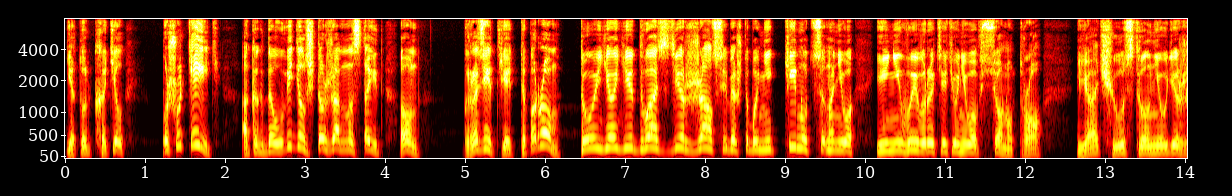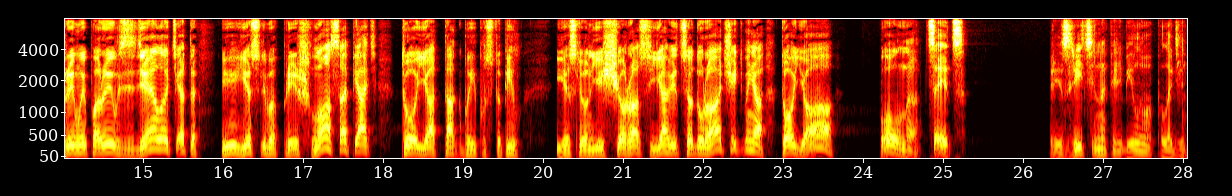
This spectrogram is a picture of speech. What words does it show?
я только хотел пошутить, а когда увидел, что Жанна стоит, он грозит ей топором, то я едва сдержал себя, чтобы не кинуться на него и не выворотить у него все нутро. Я чувствовал неудержимый порыв сделать это, и если бы пришлось опять, то я так бы и поступил. Если он еще раз явится дурачить меня, то я... Полно, цец! Презрительно перебил его паладин.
